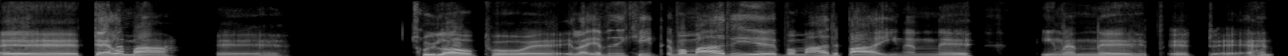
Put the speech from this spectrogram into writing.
Øh, Dalamar øh, tryller jo på, øh, eller jeg ved ikke helt, hvor meget det, øh, hvor meget det bare er en eller anden, øh, en eller anden øh, øh, at han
